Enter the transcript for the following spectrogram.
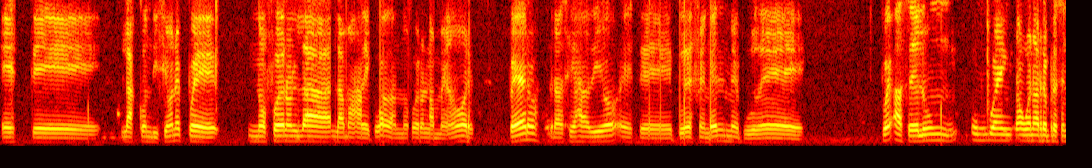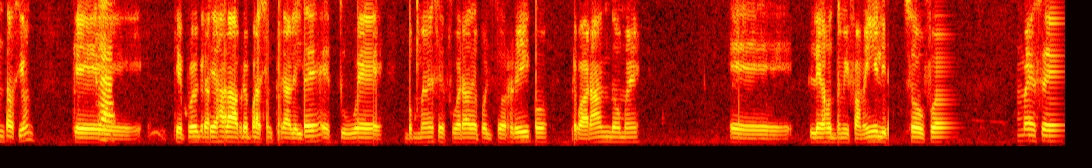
Este, las condiciones, pues, no fueron las la más adecuadas, no fueron las mejores. Pero gracias a Dios este, pude defenderme, pude pues, hacer un, un buen, una buena representación que, pues gracias a la preparación que realicé, estuve dos meses fuera de Puerto Rico preparándome, eh, lejos de mi familia. So, fue meses.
